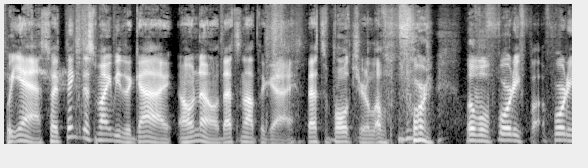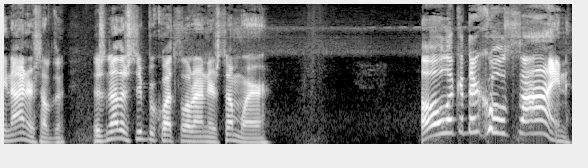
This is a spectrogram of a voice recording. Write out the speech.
But yeah, so I think this might be the guy. Oh no, that's not the guy. That's Vulture level 40, level 40, 49 or something. There's another Super Quetzal around here somewhere. Oh, look at their cool sign.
